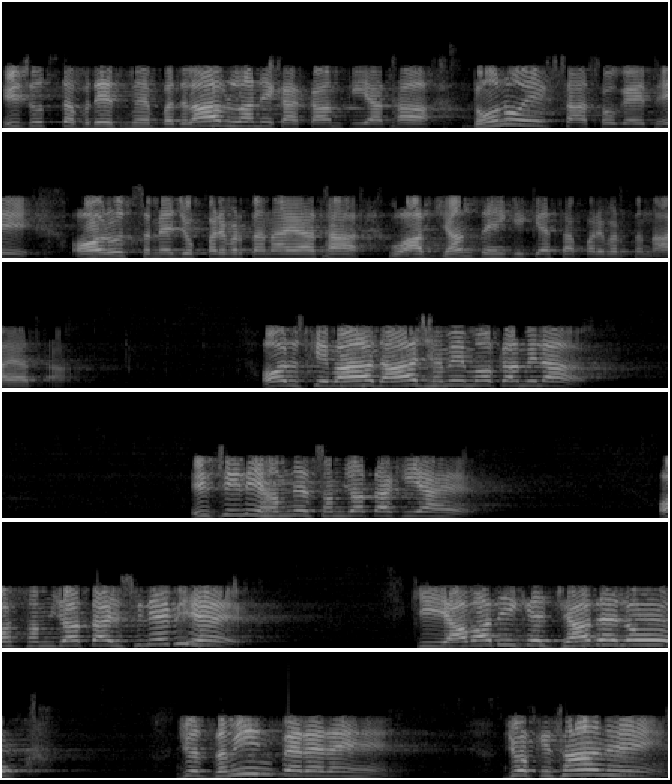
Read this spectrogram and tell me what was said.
इस उत्तर प्रदेश में बदलाव लाने का काम किया था। दोनों एक साथ हो गए थे और उस समय जो परिवर्तन आया था, वो आप जानते हैं कि कैसा परिवर्तन आया था। और उसके बाद आज हमें मौका मिला। इसीलिए हमने समझौता किया है। और समझौता इसलिए भी है कि आबादी के ज़्यादा लोग जो ज़मीन पर रह रहे हैं, जो किसान हैं,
